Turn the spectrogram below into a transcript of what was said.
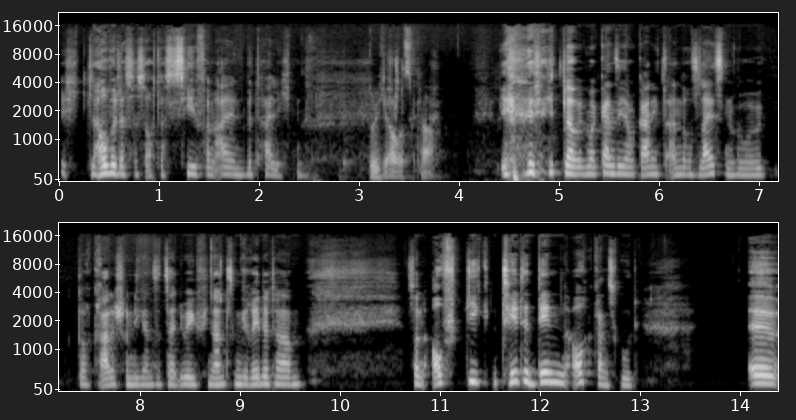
Ich glaube, das ist auch das Ziel von allen Beteiligten. Durchaus, klar. ich glaube, man kann sich auch gar nichts anderes leisten, wo wir doch gerade schon die ganze Zeit über die Finanzen geredet haben. So ein Aufstieg täte denen auch ganz gut. Äh,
